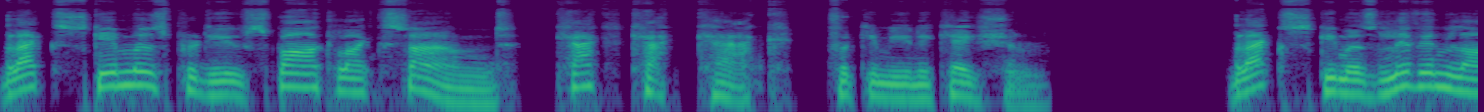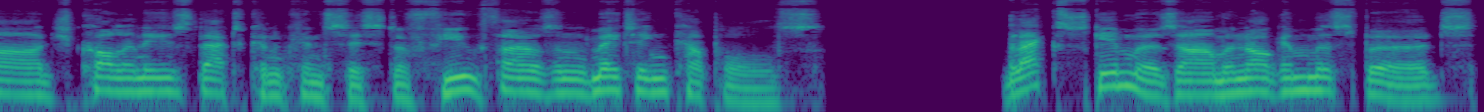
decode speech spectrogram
Black skimmers produce bark-like sound, cack cack cack, for communication. Black skimmers live in large colonies that can consist of few thousand mating couples. Black skimmers are monogamous birds,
